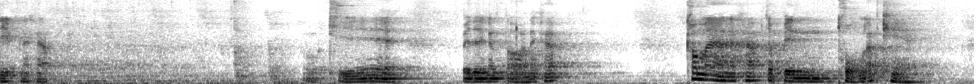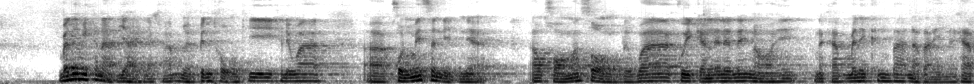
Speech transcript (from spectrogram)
ลิฟต์นะครับ เค ไปเดินกันต่อนะครับ เข้ามานะครับจะเป็นโถงรับแขก ไม่ได้มีขนาดใหญ่นะครับ เหมือนเป็นโถงที่เขาเรียกว่าอ่าคนไม่สนิทเนี่ยเอาของมาส่งหรือว่าคุยกันเล็กๆน้อยๆนะครับ ไม่ได้ขึ้นบ้านอะไรนะครับ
